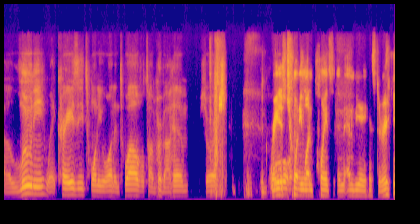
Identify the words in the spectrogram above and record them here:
Uh, Looney went crazy, 21 and 12. We'll talk more about him. Sure. the greatest Cool. twenty one points in NBA history.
